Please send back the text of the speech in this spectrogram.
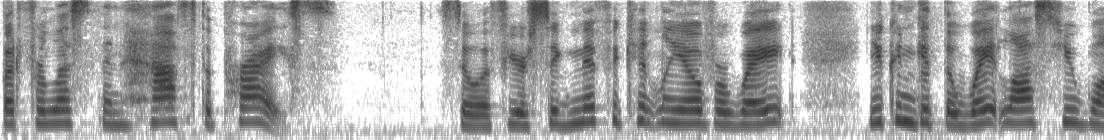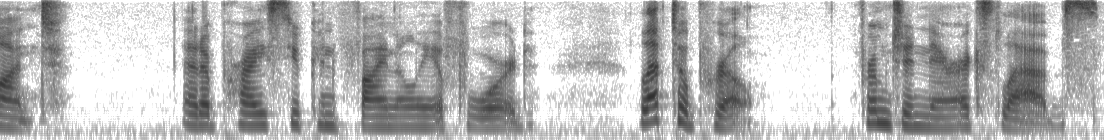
but for less than half the price. So if you're significantly overweight, you can get the weight loss you want at a price you can finally afford. Leptopril from Generics Labs.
